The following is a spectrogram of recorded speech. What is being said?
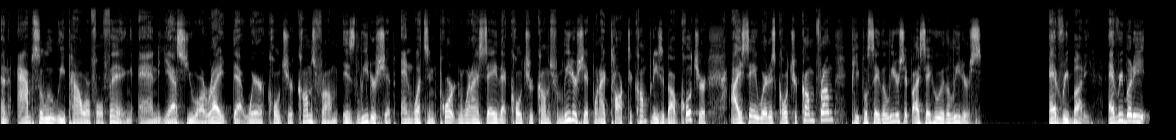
an absolutely powerful thing. And yes, you are right that where culture comes from is leadership. And what's important when I say that culture comes from leadership, when I talk to companies about culture, I say, where does culture come from? People say the leadership. I say, who are the leaders? Everybody. Everybody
